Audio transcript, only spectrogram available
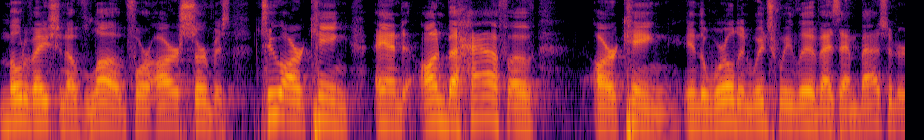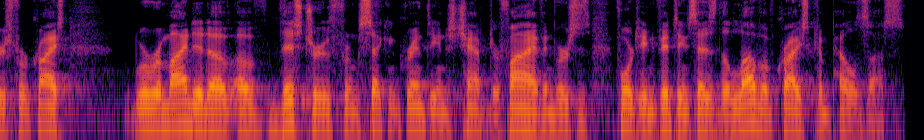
motivation of love for our service to our King and on behalf of our King in the world in which we live as ambassadors for Christ, we're reminded of, of this truth from 2 Corinthians chapter 5 and verses 14 and 15 says, The love of Christ compels us.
